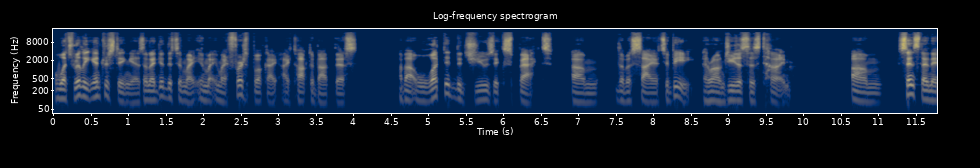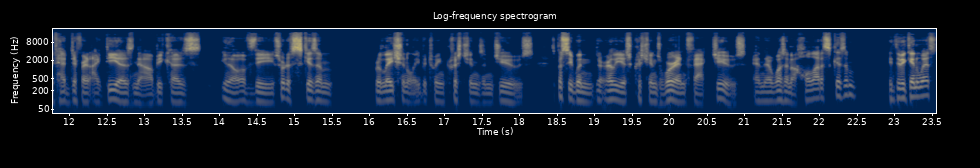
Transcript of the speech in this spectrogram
what's really interesting is, and I did this in my in my in my first book, I, I talked about this about what did the Jews expect um, the Messiah to be around Jesus's time. Um, since then, they've had different ideas now because you know of the sort of schism relationally between Christians and Jews, especially when the earliest Christians were in fact Jews, and there wasn't a whole lot of schism to begin with,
